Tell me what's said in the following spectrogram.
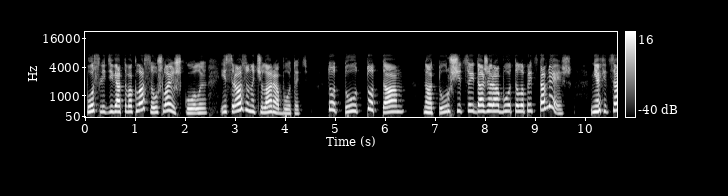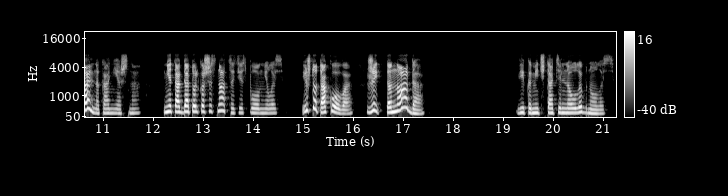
После девятого класса ушла из школы и сразу начала работать. То тут, то там. Натурщицей даже работала, представляешь? Неофициально, конечно. Мне тогда только шестнадцать исполнилось. И что такого? Жить-то надо. Вика мечтательно улыбнулась.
